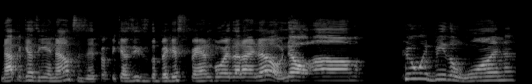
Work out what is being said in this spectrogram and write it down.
not because he announces it, but because he's the biggest fanboy that I know. No, um, who would be the one?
